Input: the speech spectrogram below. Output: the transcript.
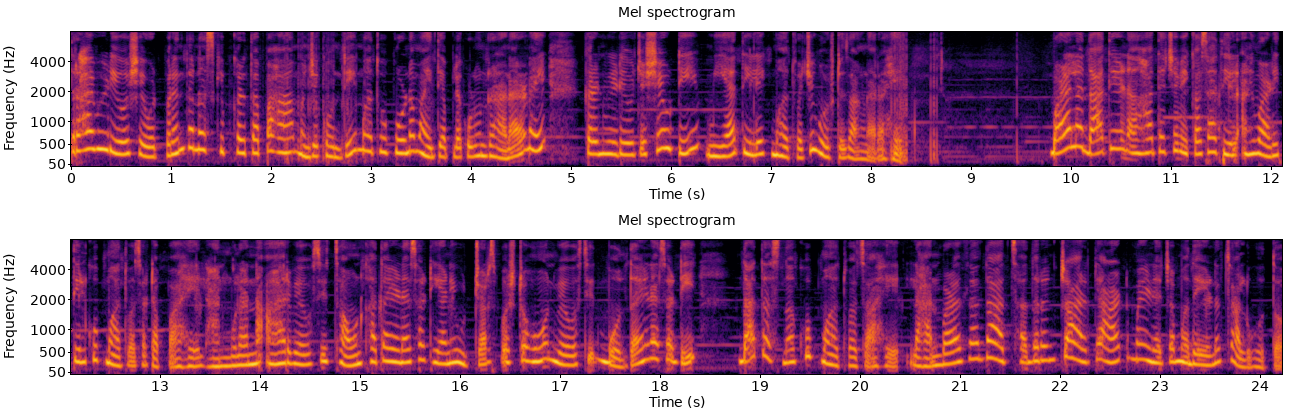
तर हा व्हिडिओ शेवटपर्यंत न स्किप करता पहा. म्हणजे कोणतीही महत्त्वपूर्ण माहिती आपल्याकडून राहणार नाही. कारण व्हिडिओच्या शेवटी मी यातील एक महत्त्वाची गोष्ट सांगणार आहे. बाळाला दात येणं हा त्याच्या विकासातील आणि वाढीतील खूप महत्त्वाचा टप्पा आहे. लहान मुलांना आहार व्यवस्थित चावून खाता येण्यासाठी आणि उच्चार स्पष्ट होऊन व्यवस्थित बोलता येण्यासाठी दात असणं खूप महत्त्वाचं आहे. लहान बाळाचा दात साधारण चार ते आठ महिन्याच्या मध्ये येणं चालू होतं.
